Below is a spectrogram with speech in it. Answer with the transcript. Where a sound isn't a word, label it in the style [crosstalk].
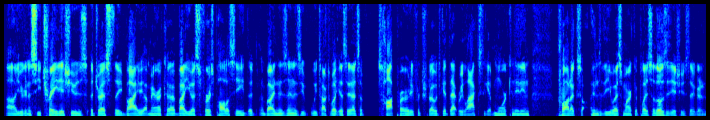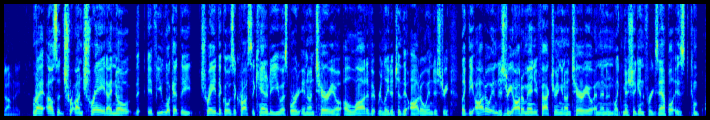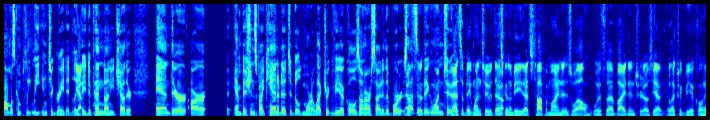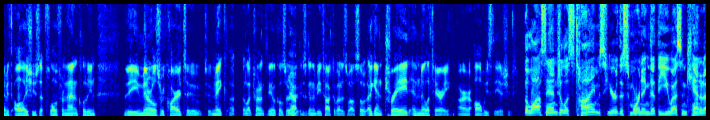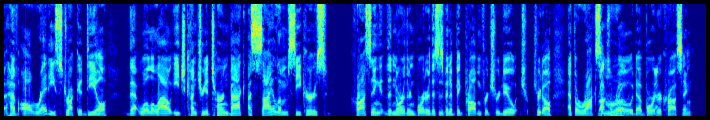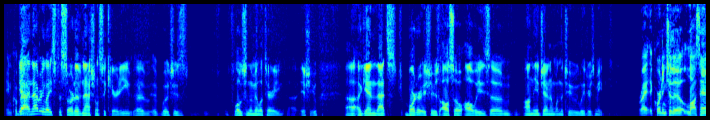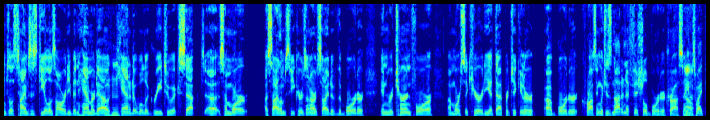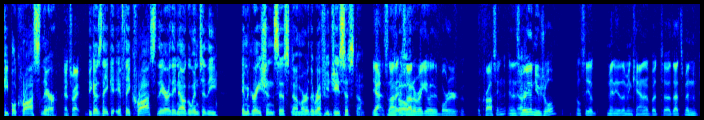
Uh, you're going to see trade issues addressed. The Buy America, Buy U.S. First policy that Biden is in, as you, we talked about yesterday, that's a top priority for Trudeau to get that relaxed, to get more Canadian products into the U.S. marketplace. So those are the issues that are going to dominate. Right. Also, tr- on trade, I know if you look at the trade that goes across the Canada-U.S. border in Ontario, a lot of it related to the auto industry. Like the auto industry, mm-hmm. auto manufacturing in Ontario and then in like Michigan, for example, is com- almost completely integrated. Like yep. they depend on each other. And there are ambitions by Canada to build more electric vehicles on our side of the border. So that's, that's a, big one too. That's a big one too. That's yeah. going to be that's top of mind as well with uh, Biden and Trudeau. So yeah, electric vehicle and everything, all issues that flow from that, including the minerals required to to make uh, electronic vehicles are, yeah. is going to be talked about as well. So again, trade and military are always the issues. The Los Angeles Times here this morning that the U.S. and Canada have already struck a deal that will allow each country to turn back asylum seekers crossing the northern border. This has been a big problem for Trudeau, Trudeau at the Roxham, Roxham Road, Road. Uh, border yeah. crossing in Quebec. Yeah, and that relates to sort of national security, uh, which is flows from the military uh, issue. Uh, again, that's border issues also always um, on the agenda when the two leaders meet. Right. According to the Los Angeles Times, this deal has already been hammered out. Mm-hmm. Canada will agree to accept uh, some more asylum seekers on our side of the border in return for uh, more security at that particular uh, border crossing, which is not an official border crossing. No. That's why people cross there. That's right. Because they, if they cross there, they now go into the immigration system or the refugee mm-hmm. system. Yeah, it's not. So, it's not a regulated border crossing, and it's yeah. very unusual. don't see many of them in Canada, but uh, that's been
